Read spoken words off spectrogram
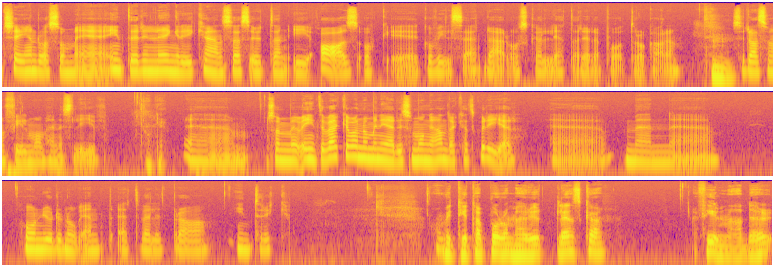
tjejen då som är inte längre i Kansas utan i Oz och eh, går vilse där och ska leta reda på trollkarlen. Mm. Så det är alltså en film om hennes liv. Okej. Eh, som inte verkar vara nominerad i så många andra kategorier. Eh, men hon gjorde nog ett, ett väldigt bra intryck. Om vi tittar på de här utländska filmerna där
